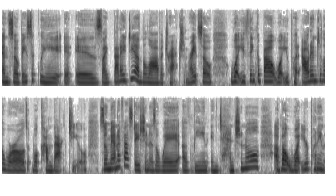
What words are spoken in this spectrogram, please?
And so basically, it is like that idea of the law of attraction, right? So, what you think about, what you put out into the world will come back to you. So, manifestation is a way of being intentional about what you're putting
